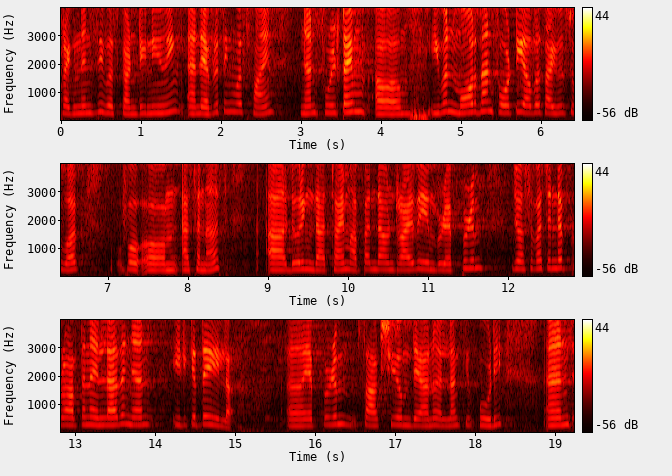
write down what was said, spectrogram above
pregnancy was continuing and everything was fine ഞാൻ full time even more than forty hours I use to work for as a nurse during that time up and down drive ചെയ്യുമ്പോൾ എപ്പോഴും ജോസഫ് അച്ഛന്റെ പ്രാർത്ഥന ഇല്ലാതെ ഞാൻ ഇരിക്കത്തേയില്ല. എപ്പോഴും സാക്ഷിയും ധ്യാനവും എല്ലാം കൂടി. ആൻഡ്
